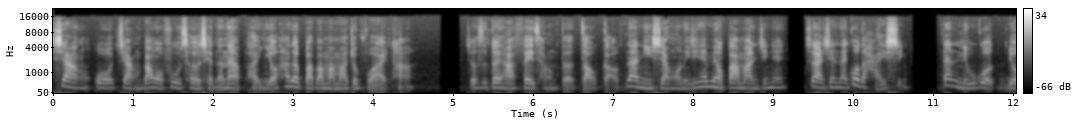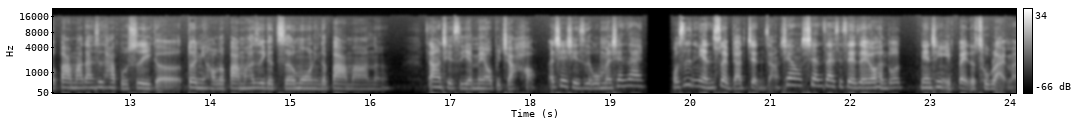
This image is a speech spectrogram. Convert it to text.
像我讲帮我付车钱的那个朋友，他的爸爸妈妈就不爱他，就是对他非常的糟糕。那你想哦，你今天没有爸妈，你今天虽然现在过得还行，但你如果有爸妈，但是他不是一个对你好的爸妈，他是一个折磨你的爸妈呢？这样其实也没有比较好。而且其实我们现在，我是年岁比较渐长，像现在 C C S 有很多年轻一辈的出来嘛。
